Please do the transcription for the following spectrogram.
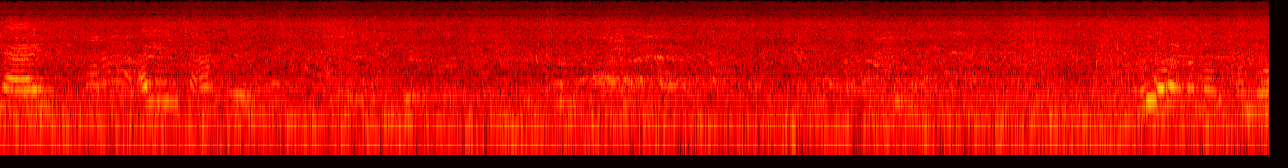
kulay. Alin sa akin? Wala namang ano.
